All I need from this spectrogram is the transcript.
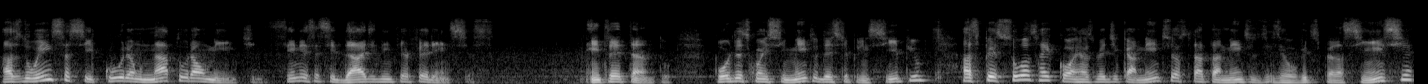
as doenças se curam naturalmente, sem necessidade de interferências. Entretanto, por desconhecimento deste princípio, as pessoas recorrem aos medicamentos e aos tratamentos desenvolvidos pela ciência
